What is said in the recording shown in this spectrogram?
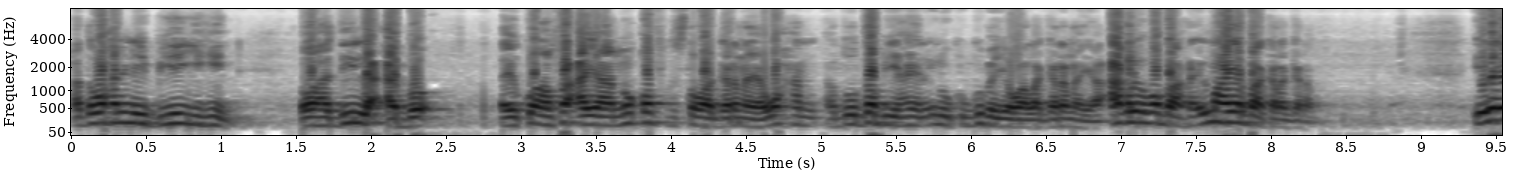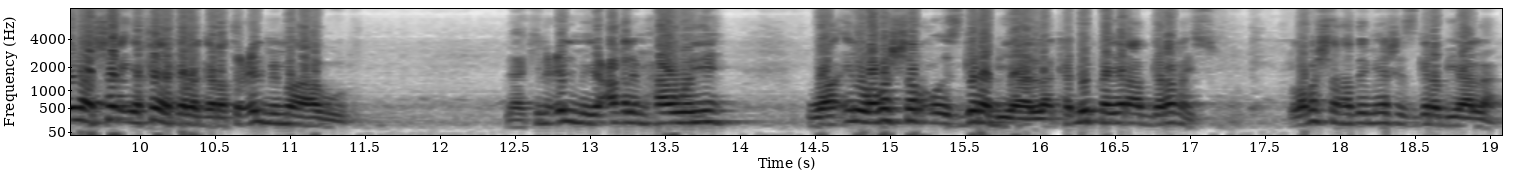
Hadda waxaan inay biyo yihiin oo haddii la cabo ay ku anfacayaan qof kasta waa garanaya waxaan hadduu dab yahayna inuu kugubaya waa la garanaya caqli uma baahna ilmaha yar baa kala garan idan inaad shar iyo khayr kala garato cilmi ma aha buuri laakiin cilmi iyo caqli maxaa weeye? Waa in laba shar oo isgarab yaalla ka dhibka yar aad garanayso. Laba shar hadday meesha isgarab yaallaan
